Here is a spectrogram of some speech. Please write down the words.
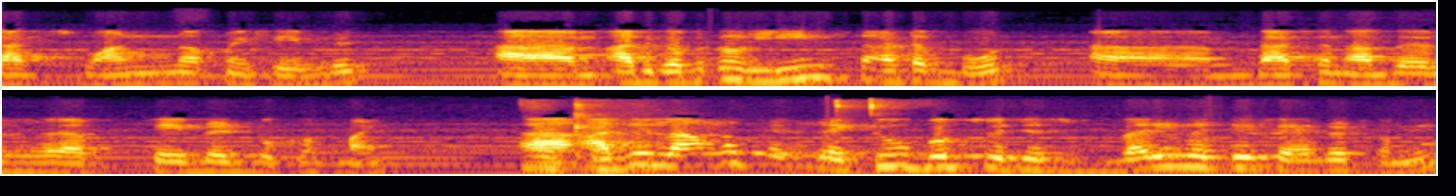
that's one of my favourite அதுக்கப்புறம் lean startup but that's an other favourite book of mind அது இல்லாம like two books which is very very favourite for me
